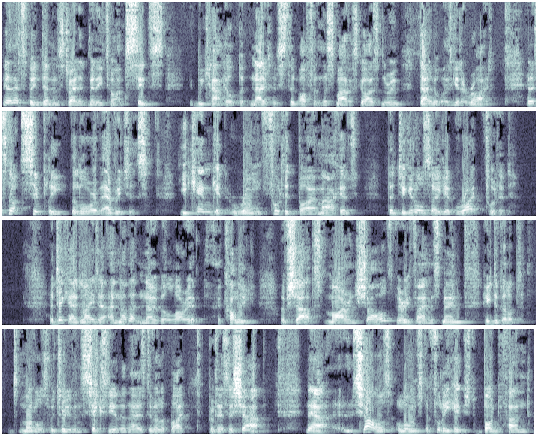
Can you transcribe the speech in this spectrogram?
Now, that's been demonstrated many times since. We can't help but notice that often the smartest guys in the room don't always get it right. And it's not simply the law of averages. You can get wrong footed by a market, but you can also get right footed a decade later, another Nobel laureate, a colleague of Sharpe's, Myron Scholes, very famous man, he developed models which are even sexier than those developed by Professor Sharpe. Now, Scholes launched a fully hedged bond fund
